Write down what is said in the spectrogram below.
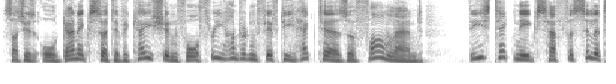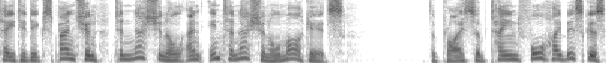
such as organic certification for 350 hectares of farmland, these techniques have facilitated expansion to national and international markets. The price obtained for hibiscus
